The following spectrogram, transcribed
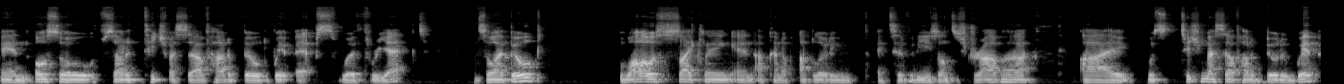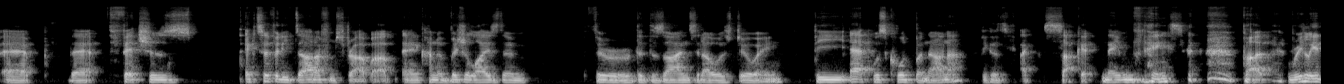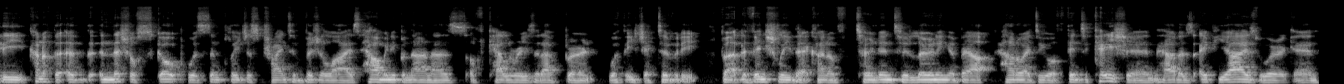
and also started to teach myself how to build web apps with React. So I built while I was cycling and I'm kind of uploading activities onto Strava. I was teaching myself how to build a web app that fetches activity data from Strava and kind of visualize them through the designs that I was doing. the app was called Banana because I suck at naming things. but really, the kind of the, uh, the, initial scope was simply just trying to visualize how many bananas of calories that I've burnt with each activity. But eventually, that kind of turned into learning about how do I do authentication, how does APIs work, and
